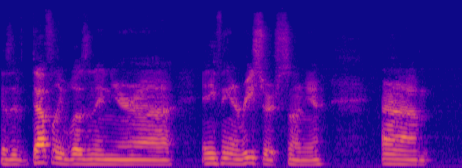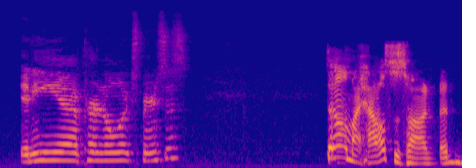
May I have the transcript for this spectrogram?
because it definitely wasn't in your uh, anything I researched on you. Um, any uh, paranormal experiences? Oh, my house is haunted.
